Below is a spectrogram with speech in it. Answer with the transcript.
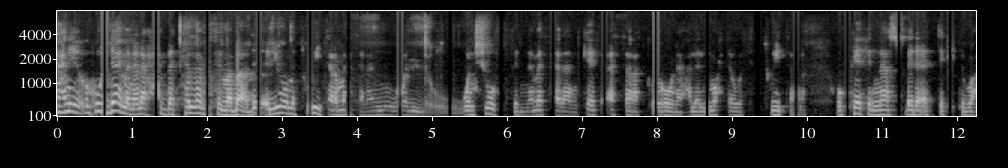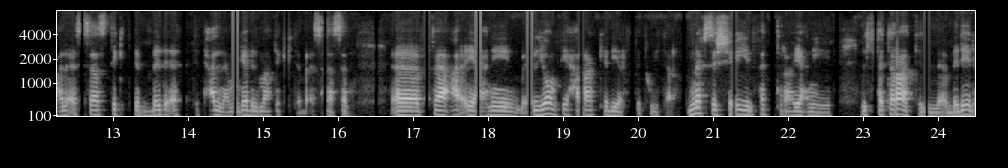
يعني هو دائما أنا أحب أتكلم في مبادئ. اليوم تويتر مثلا ونشوف ان مثلا كيف أثرت كورونا على المحتوى في تويتر وكيف الناس بدأت تكتب وعلى أساس تكتب بدأت تتعلم قبل ما تكتب أساسا. آه، فيعني اليوم في حراك كبير في تويتر. نفس الشيء الفترة يعني الفترات اللي بدينا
